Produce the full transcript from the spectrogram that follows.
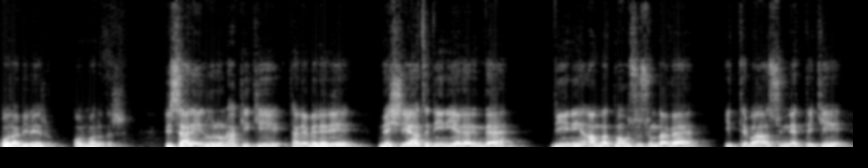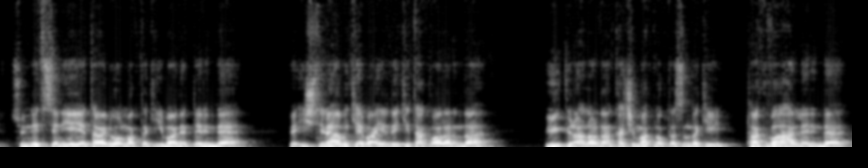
olabilir, olmalıdır. Risale-i Nur'un hakiki talebeleri neşriyat-ı diniyelerinde dini anlatma hususunda ve ittiba sünnetteki sünnet-i seniyeye tabi olmaktaki ibadetlerinde ve içtinab-ı kebairdeki takvalarında büyük günahlardan kaçınmak noktasındaki takva hallerinde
